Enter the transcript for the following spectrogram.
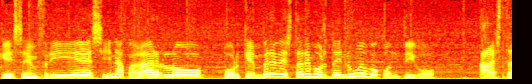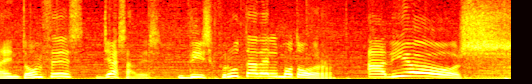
que se enfríe sin apagarlo, porque en breve estaremos de nuevo contigo. Hasta entonces, ya sabes, disfruta del motor. ¡Adiós!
